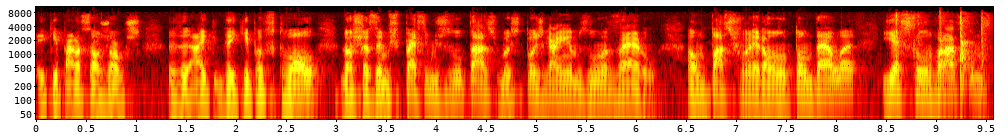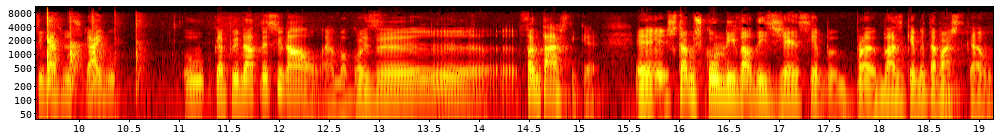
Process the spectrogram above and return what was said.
equipara-se aos jogos da equipa de futebol. Nós fazemos péssimos resultados, mas depois ganhamos 1 a 0 a um Passos Ferreira ou a um Tondela e é celebrado como se tivéssemos ganho o campeonato nacional. É uma coisa eh, fantástica. Eh, Estamos com um nível de exigência basicamente abaixo de cão.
